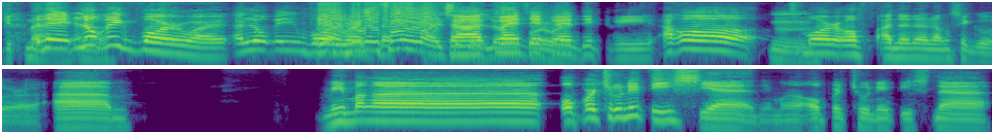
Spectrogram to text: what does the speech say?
Gitna. Hindi, looking forward, ah, looking Yeah, forward looking sa, forward. sa Sige, looking forward. 2023. Ako, it's Mm. more of ano na lang siguro. Um, may mga opportunities yan. Yung mga opportunities na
